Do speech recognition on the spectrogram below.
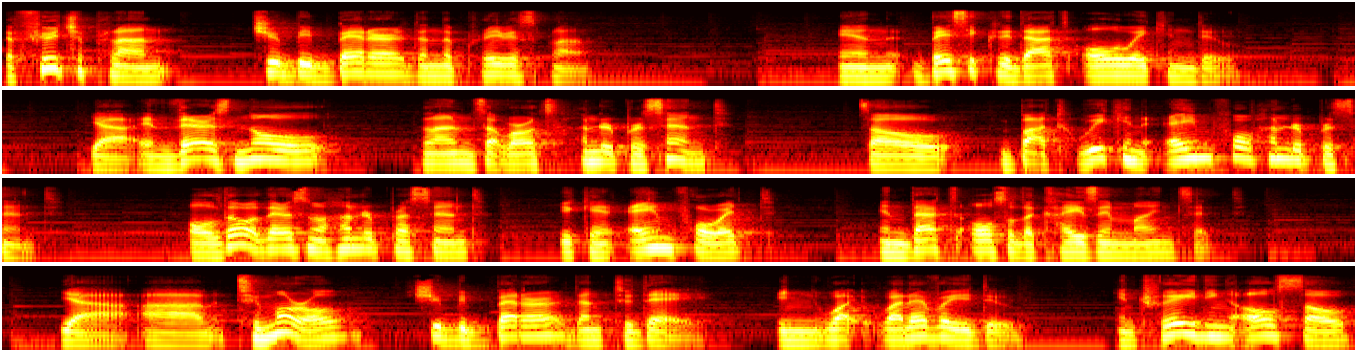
the future plan should be better than the previous plan. And basically that's all we can do. Yeah, and there's no plans that works 100%. So, but we can aim for 100%. Although there's no 100%, you can aim for it. And that's also the Kaizen mindset. Yeah, um, tomorrow should be better than today in what, whatever you do. In trading also,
